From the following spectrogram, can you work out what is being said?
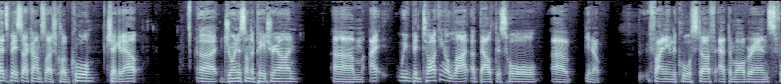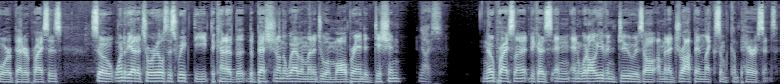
Headspace.com slash club cool. Check it out. Uh, join us on the Patreon. Um, I we've been talking a lot about this whole uh, you know, finding the cool stuff at the mall brands for better prices. So one of the editorials this week, the the kind of the, the best shit on the web, I'm gonna do a mall brand edition. Nice. no price limit because and and what I'll even do is I'll, I'm going to drop in like some comparisons.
